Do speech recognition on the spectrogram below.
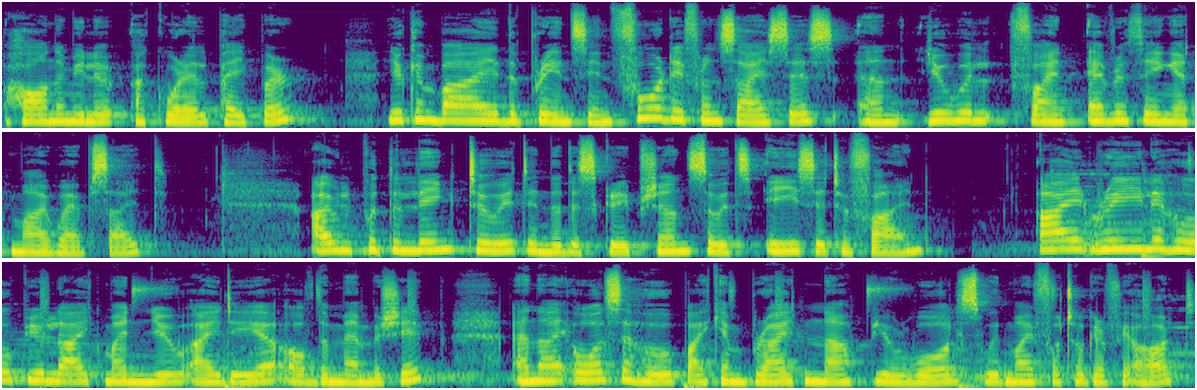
Hahnemühle aquarelle paper you can buy the prints in four different sizes, and you will find everything at my website. I will put the link to it in the description so it's easy to find. I really hope you like my new idea of the membership, and I also hope I can brighten up your walls with my photography art.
